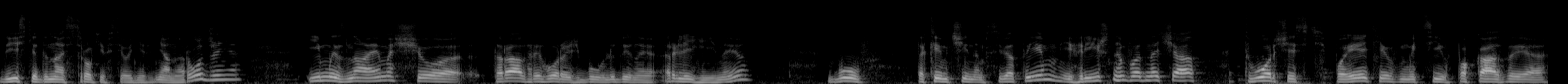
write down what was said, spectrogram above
211 років сьогодні з дня народження. І ми знаємо, що Тарас Григорович був людиною релігійною, був таким чином святим і грішним водночас. Творчість поетів, митців показує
